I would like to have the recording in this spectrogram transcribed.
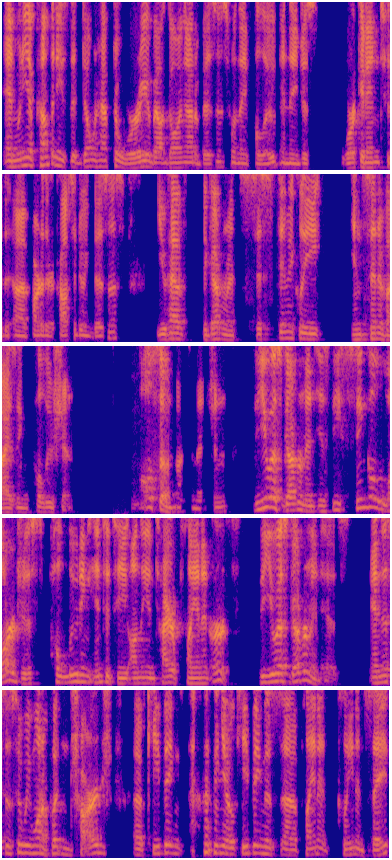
And when you have companies that don't have to worry about going out of business when they pollute and they just work it into the uh, part of their cost of doing business, you have the government systemically incentivizing pollution. Also, not to mention, the US government is the single largest polluting entity on the entire planet Earth. The US government is. And this is who we want to put in charge of keeping, you know, keeping this uh, planet clean and safe.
